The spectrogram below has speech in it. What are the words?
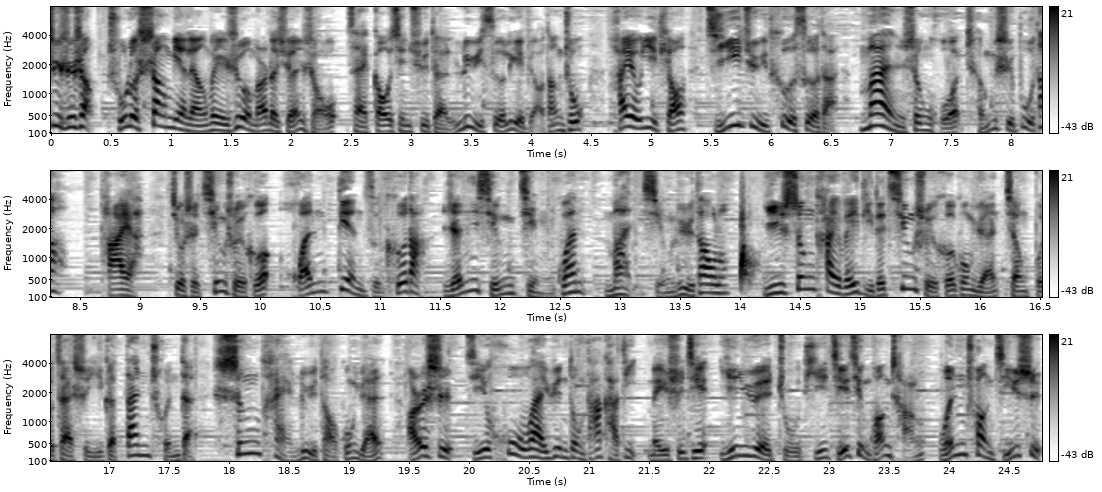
事实上，除了上面两位热门的选手，在高新区的绿色列表当中，还有一条极具特色的慢生活城市步道，它呀就是清水河环电子科大人行景观慢行绿道喽。以生态为底的清水河公园将不再是一个单纯的生态绿道公园，而是集户外运动打卡地、美食街、音乐主题节庆广场、文创集市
